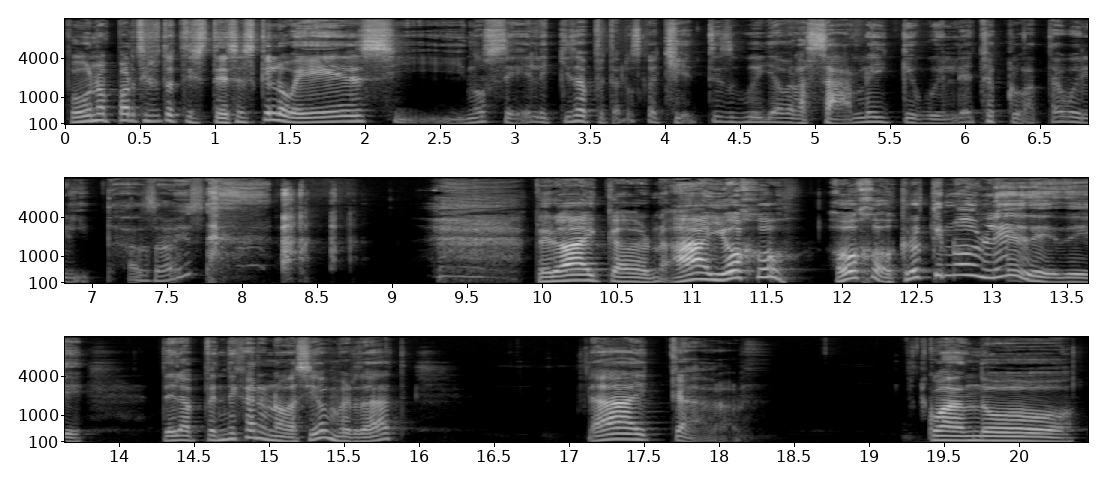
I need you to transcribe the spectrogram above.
Por una parte cierta tristeza es que lo ves y no sé, le quise apretar los cachetes, güey, y abrazarle y que huele a chocolate, abuelita, ¿sabes? Pero ay, cabrón. Ay, ojo, ojo, creo que no hablé de, de, de la pendeja renovación, ¿verdad? Ay, cabrón. Cuando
